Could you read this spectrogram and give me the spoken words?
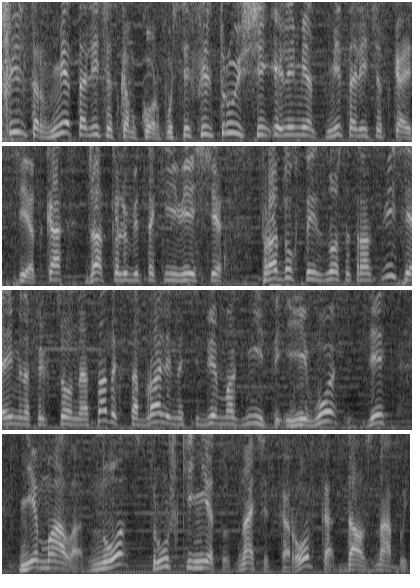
Фильтр в металлическом корпусе, фильтрующий элемент металлическая сетка. Джатка любит такие вещи. Продукты износа трансмиссии, а именно фрикционный осадок, собрали на себе магниты. И его здесь немало, но стружки нету. Значит, коробка должна быть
